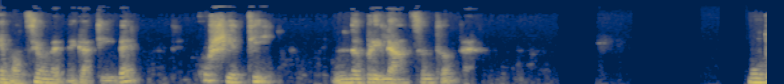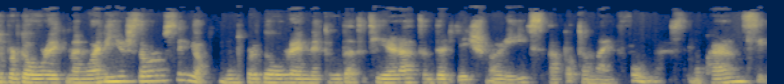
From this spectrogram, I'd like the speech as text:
emocionet negative, kush je ti në brilancën tënde? Mund të përdoret manuali njerëzor ose jo, mund të përdoren metoda të tjera të ndërgjegjshmërisë apo të mindfulness, nuk ka rëndësi.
